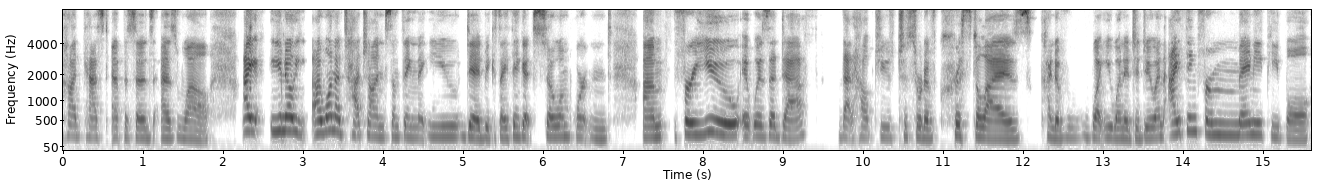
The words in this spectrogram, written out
podcast episodes as well. I, you know, I want to touch on something that you did because I think it's so important. Um, for you, it was a death that helped you to sort of crystallize kind of what you wanted to do. And I think for many people,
